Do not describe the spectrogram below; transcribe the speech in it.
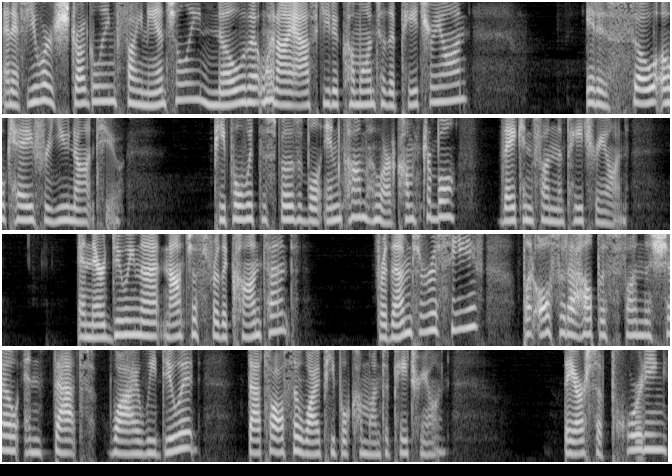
And if you are struggling financially, know that when I ask you to come onto the Patreon, it is so okay for you not to. People with disposable income who are comfortable, they can fund the Patreon. And they're doing that not just for the content, for them to receive, but also to help us fund the show. And that's why we do it. That's also why people come onto Patreon. They are supporting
